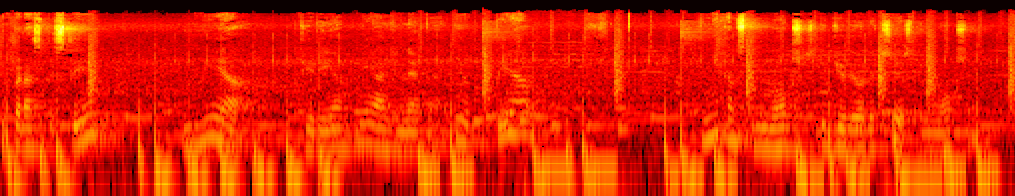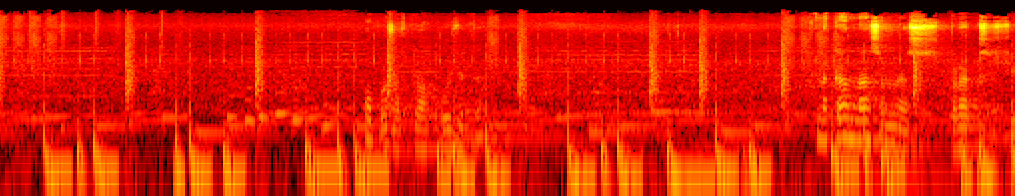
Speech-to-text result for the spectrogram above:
υπερασπιστεί μία κυρία, μία γυναίκα η οποία την είχαν στην μόξη, στην κυριολεξία στην όπως αυτό ακούγεται. Και να κάνουν άσαμες πράξεις και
